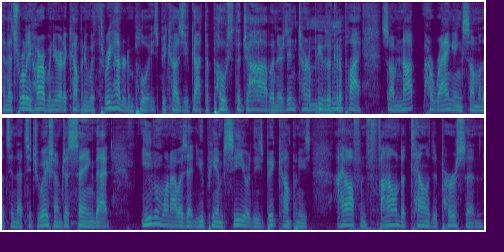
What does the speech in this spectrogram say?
And that's really hard when you're at a company with 300 employees because you've got to post the job and there's internal people that could mm-hmm. apply. So I'm not haranguing someone that's in that situation. I'm just saying that even when I was at UPMC or these big companies, I often found a talented person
